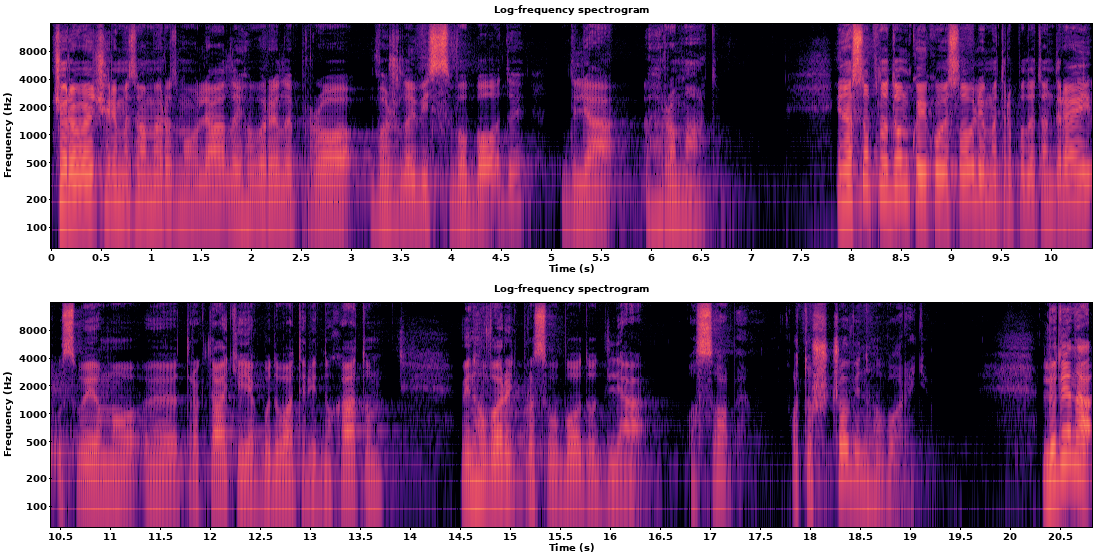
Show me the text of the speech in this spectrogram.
Вчора ввечері ми з вами розмовляли і говорили про важливість свободи для громад. І наступну думку, яку висловлює митрополит Андрей у своєму е, трактаті Як будувати рідну хату, він говорить про свободу для особи. Ото що він говорить? Людина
